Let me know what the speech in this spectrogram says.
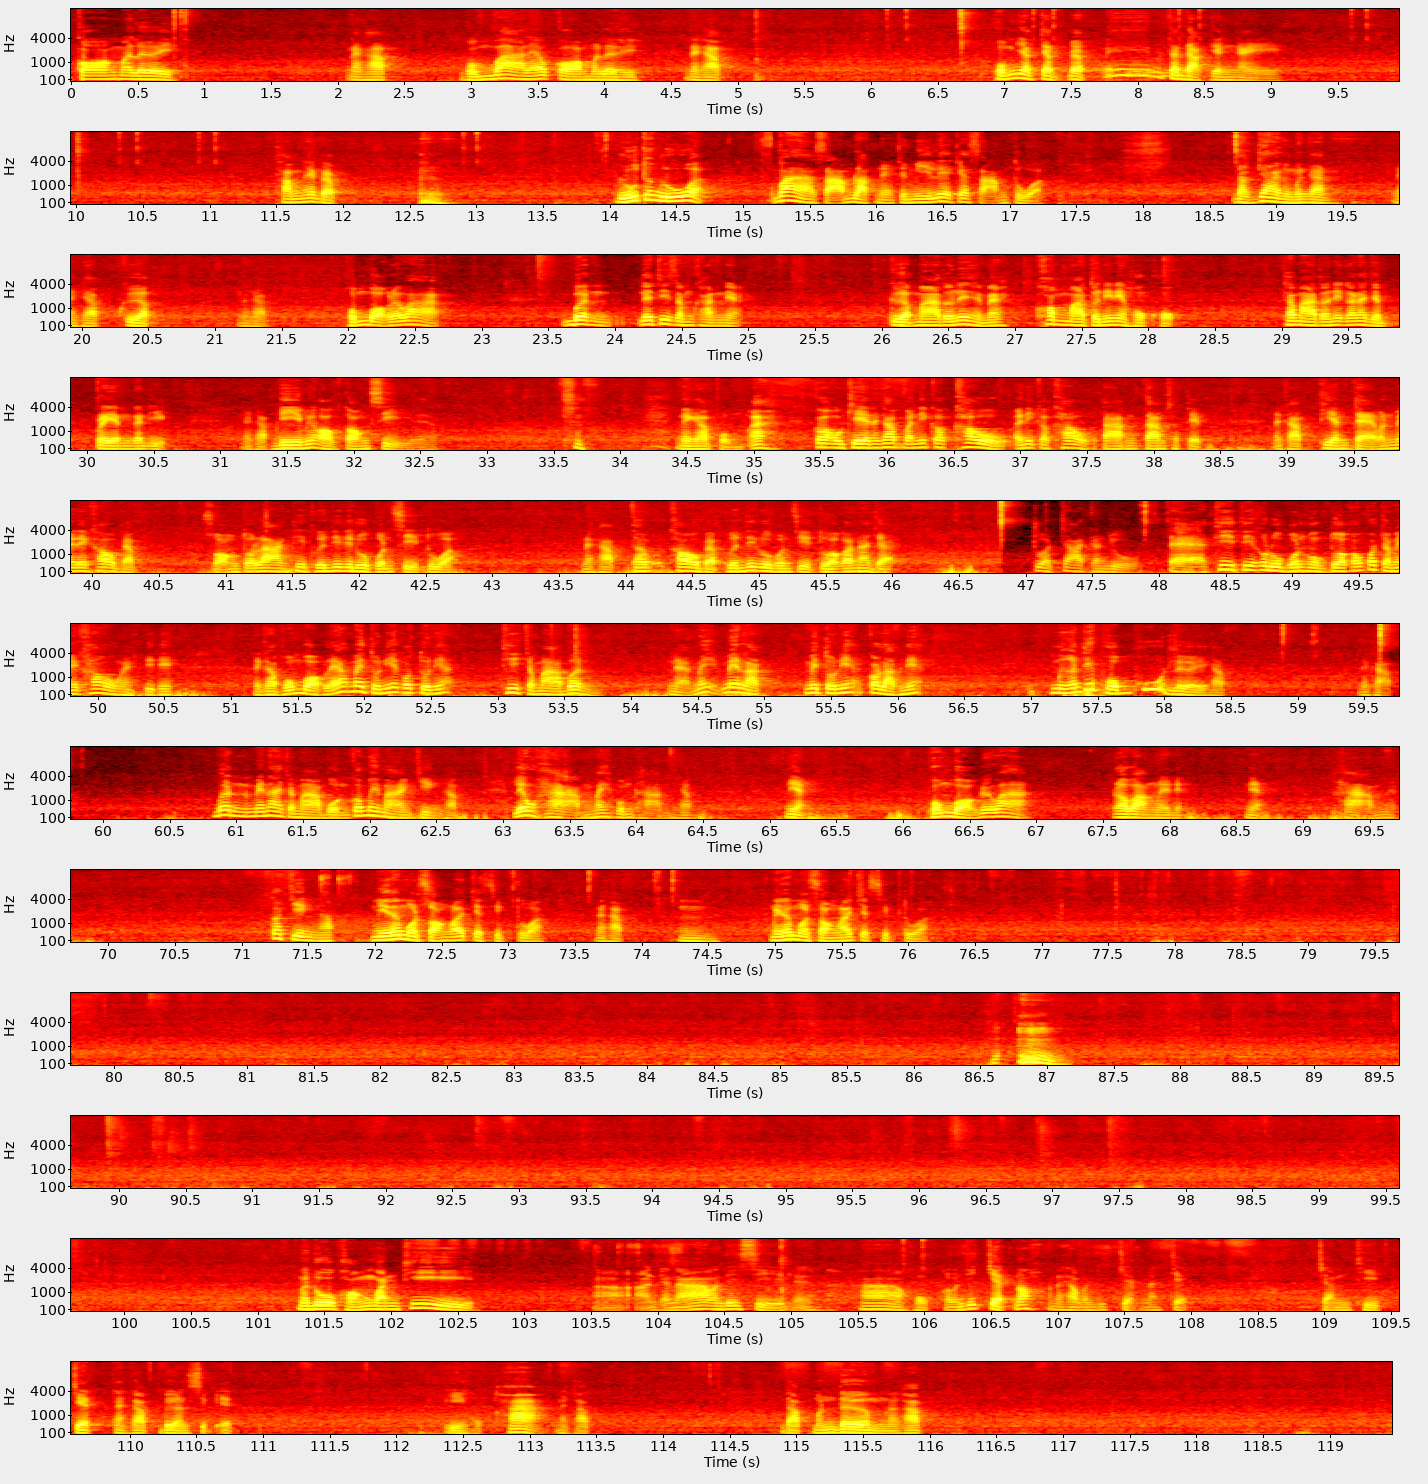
กองมาเลยนะครับ ผมว่าแล้วกองมาเลยนะครับ ผมอยากจัดแบบเอ๊ะมันจะดักยังไงทำให้แบบ รู้ทั้งรู้อะว่าสามหลักเนี่ยจะมีเลขแค่สามตัว ดักยากเหมือนกันนะครับ เกือบนะครับ ผมบอกเลยว่า เบิ้ลเลขที่สำคัญเนี่ย เกือบมาตัวนี้เห็นไหมค่อมมาตัวนี้เนี่ยหกหกถ้ามาตัวนี้ก็น่าจะเปรมกันอีกนะครับ ดีไม่ออกตองสี่นะครับนะครับผมอะก็โอเคนะครับ วันนี้ก็เข้าอันนี้ก็เข้าตามตามสเต็ปนะครับเพียงแต่มันไม่ได้เข้าแบบ 2 ตัวล่างที่พื้นที่ที่ดูผล 4 ตัวนะครับถ้าเข้าแบบพื้นที่ดูผล 4 ตัวก็น่าจะจวดจาดกันอยู่ แต่ที่ที่เขาดูผล6ตัวเขาก็จะไม่เข้าไงทีนี้นะครับผมบอกแล้วไม่ตัวนี้ก็ตัวนี้ที่จะมาเบิ้ลเนี่ยไม่ไม่หลัก ไม่ตัวเนี้ยก็หลักเนี้ยเหมือนที่ผมพูดเลยครับนะครับ เบิ้ลไม่น่าจะมาบนก็ไม่มาจริงครับ แล้วหามไหมผมถามครับ เนี่ย ผมบอกด้วยว่าระวังเลยเนี่ย เนี่ยหามเนี่ย ก็จริงครับ มีทั้งหมด 270 ตัวนะครับ อืม มีทั้งหมด 270 ตัว มาดูของวันที่เดี๋ยวนะวันที่สี่เนี่ยห้าหกวันที่เจ็ดเนาะนะครับ วันที่เจ็ดนะเจ็ดจันทร์ที่เจ็ดนะครับ เดือนสิบเอ็ดปีหกห้านะครับ ดับเหมือนเดิมนะครับ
